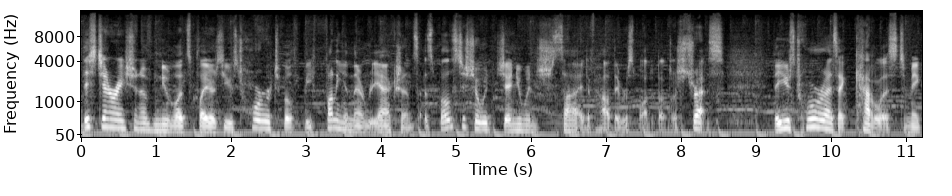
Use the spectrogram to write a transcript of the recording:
this generation of new Let's Players used horror to both be funny in their reactions, as well as to show a genuine side of how they responded under stress. They used horror as a catalyst to make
